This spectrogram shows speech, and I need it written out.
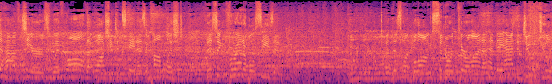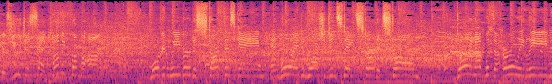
To have tears with all that Washington State has accomplished this incredible season. But this one belongs to North Carolina, and they had to do it, Julie, as you just said, coming from behind. Morgan Weaver to start this game, and boy, did Washington State start it strong. Going up with the early lead,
